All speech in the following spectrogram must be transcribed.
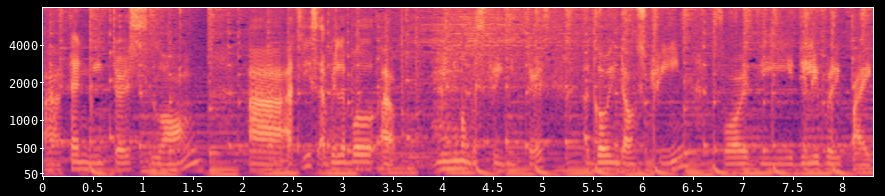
uh, 10 meters long, uh, at least available minimum is 3 meters, going downstream for the delivery pipe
